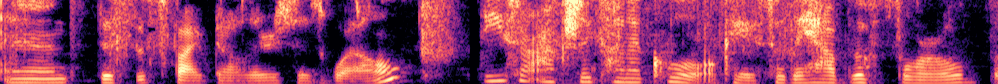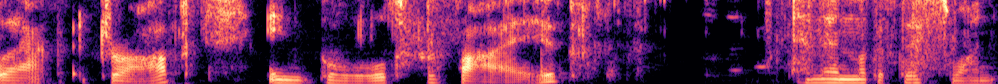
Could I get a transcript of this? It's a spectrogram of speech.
And this is five dollars as well these are actually kind of cool okay so they have the floral black drop in gold for five And then look at this one.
